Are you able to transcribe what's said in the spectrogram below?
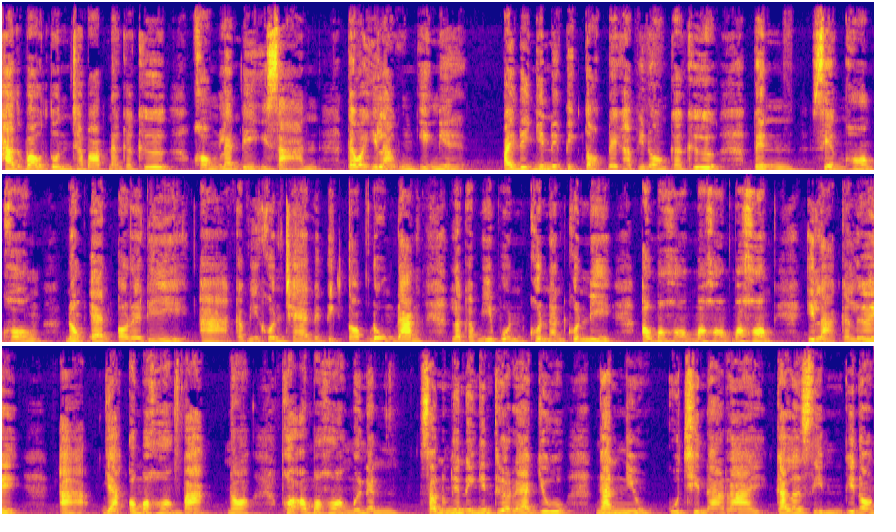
ถ้าเว้าต้นฉบับนั่นก็คือของแลนดี้อีสาน แต่ว่าอีหลาอุงอิงเนี่ย ไปได้ยินในติ๊กตอกเลยค่ะพี่น้องก็คือ เป็นเสียงห้องของน้องแอนออรดีอ่าก็มีคนแชร์ในติ๊กตอกโด่งดัง แล้วก็มีคนคนนั้นคนนี้เอามาห้องมาห้องมาห้องอีหลาก็เลยอ่าอยากเอามาห้องบ้างเนาะพอเอามาห้องมือนั้นสาวน้ำเย็นได้ยินเทือแรกอยู่งานงิวกุชินาราย กาลสินพี่น้อง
